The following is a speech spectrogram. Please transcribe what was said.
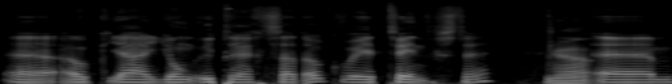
eh, ook, ja, Jong Utrecht staat ook weer twintigste. ja. Ehm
